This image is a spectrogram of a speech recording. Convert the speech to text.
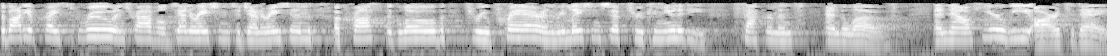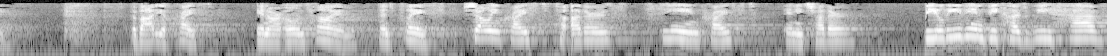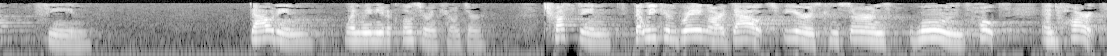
The body of Christ grew and traveled generation to generation across the globe through prayer and relationship, through community, sacrament, and love. And now here we are today. The body of Christ in our own time and place, showing Christ to others seeing Christ in each other, believing because we have seen, doubting when we need a closer encounter, trusting that we can bring our doubts, fears, concerns, wounds, hopes, and hearts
